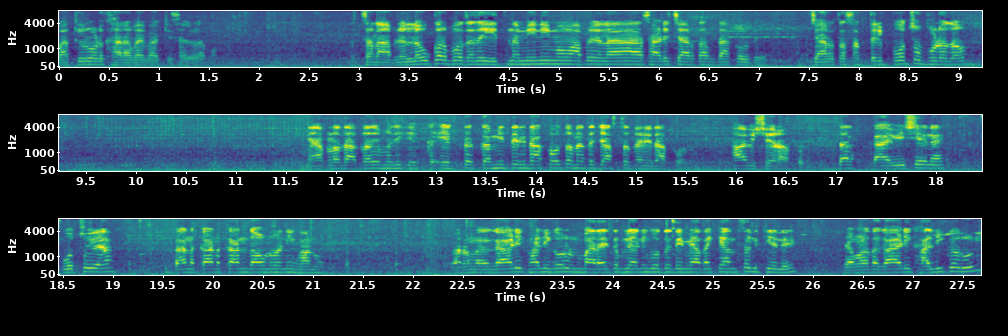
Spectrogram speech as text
बाकी रोड खराब आहे बाकी सगळा मग. चला आपल्याला लवकर पोहोचायचं इथनं मिनिमम आपल्याला साडेचार तास दाखवते. चार तासात तरी पोचू पुढं जाऊन. मी आपला दाखवतो म्हणजे एक- एक तर कमी तरी दाखवतो ना तर जास्त तरी दाखवतो. हा विषय राहतो. चल काय विषय नाही. पोचूया. कान कान कान जाऊन रनिंग आणू कारण गाडी खाली करून भरायचं प्लॅनिंग होतं ते मी आता कॅन्सल केले त्यामुळे आता गाडी खाली करून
